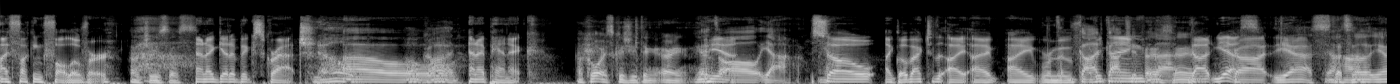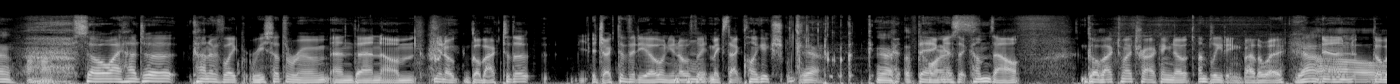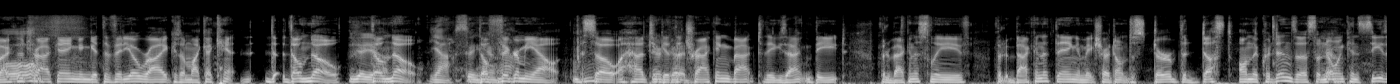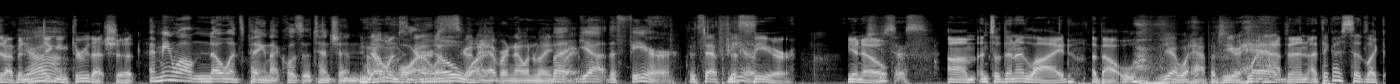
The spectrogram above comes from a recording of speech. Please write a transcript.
I fucking fall over Oh Jesus. and I get a big scratch No. Oh. Oh God. and I panic. Of course, because you think, all right. Yeah. It's Yeah. all, yeah. So I go back to the I I, I remove God got you everything. for that. Yeah. God, yes. God, yes. That's Uh-huh. another. Yeah. So I had to kind of like reset the room and then um you know go back to the eject the video and you know if it makes that clinking sh- Mm-hmm. Yeah. Yeah. Of thing course. as it comes out. Go back to my tracking notes. I'm bleeding, by the way. Yeah. And go back to the Oh. tracking and get the video right because I'm like, I can't. Th- they'll know. Yeah, yeah. They'll know. Yeah. See, They'll yeah. figure me out. Mm-hmm. So I had to You're get the tracking back to the exact beat, put it back in the sleeve, put it back in the thing, and make sure I don't disturb the dust on the credenza so no one can see that I've been Yeah. digging through that shit. And meanwhile, no one's paying that close of attention. No of one's- course. No, No one's one. gonna ever know in a million. But right. yeah, the fear. it's that fear. The fear. You know. Jesus. Um, and so then I lied about Yeah, what happened to your head? What happened. I think I said like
